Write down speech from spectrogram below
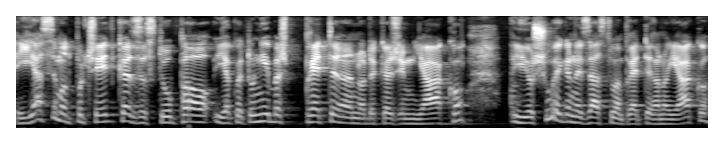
Ja sam od početka zastupao, iako to nije baš preterano, da kažem, jako, i još uvek ne zastupam preterano jako,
